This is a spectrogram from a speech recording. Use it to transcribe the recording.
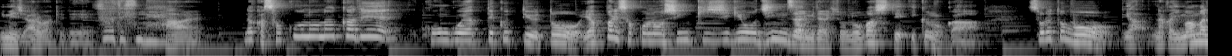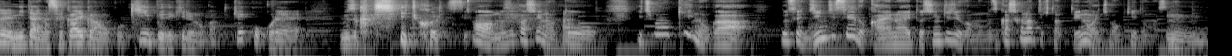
イメージあるわけで、そうですね。はい、なんかそこの中で今後やっていくっていうとやっぱりそこの新規事業人材みたいな人を伸ばしていくのかそれともいやなんか今までみたいな世界観をこうキープできるのかって結構これ難しいところですよ。ああ難しいのと、一番大きいのが要するに人事制度変えないと新規事業がもう難しくなってきたっていうのが一番大きいと思いますね。うん。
